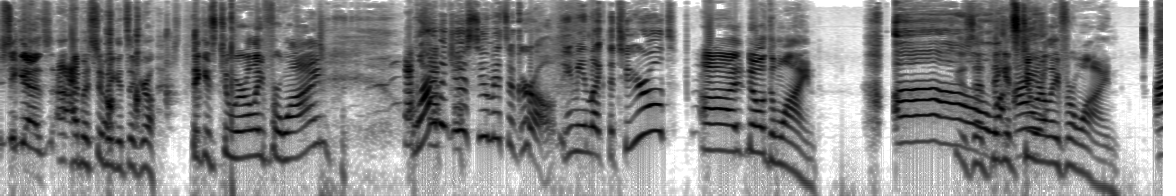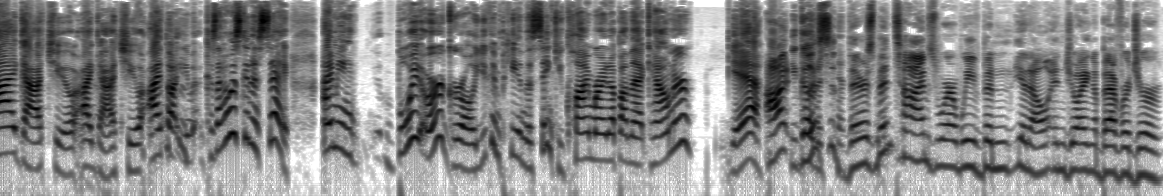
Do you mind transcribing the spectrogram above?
She goes, I'm assuming it's a girl. Think it's too early for wine? Why would you assume it's a girl? You mean like the two year old? Uh, no, the wine. Oh, I think it's too I- early for wine. I got you. I got you. I thought you because I was going to say. I mean, boy or girl, you can pee in the sink. You climb right up on that counter. Yeah, I you go listen. to. there's been times where we've been, you know, enjoying a beverage or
